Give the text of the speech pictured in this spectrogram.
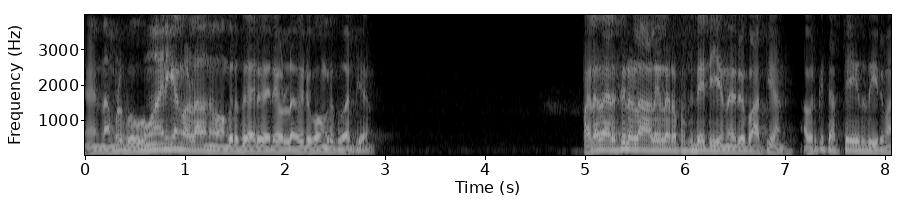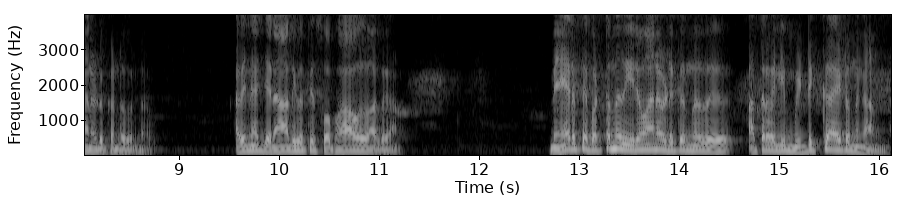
നമ്മൾ ബഹുമാനിക്കാൻ കൊള്ളാവുന്ന കോൺഗ്രസ്സുകാർ വരെയുള്ള ഒരു കോൺഗ്രസ് പാർട്ടിയാണ്. പലതരത്തിലുള്ള ആളുകളെ റെപ്രസെന്റേറ്റ് ചെയ്യുന്ന ഒരു പാർട്ടിയാണ്. അവർക്ക് ചർച്ച ചെയ്ത് തീരുമാനം എടുക്കേണ്ടതുണ്ടാവും. അതിന് ജനാധിപത്യ സ്വഭാവം അതാണ് നേരത്തെ പെട്ടെന്ന് തീരുമാനം എടുക്കുന്നത് അത്ര വലിയ മിടുക്കായിട്ടൊന്നും കാണണ്ട.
